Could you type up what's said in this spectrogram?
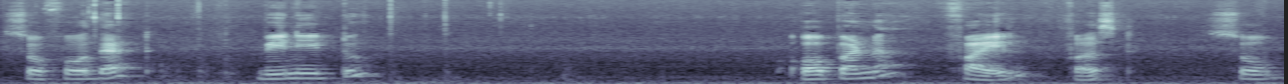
So for that we need to open a file first. So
